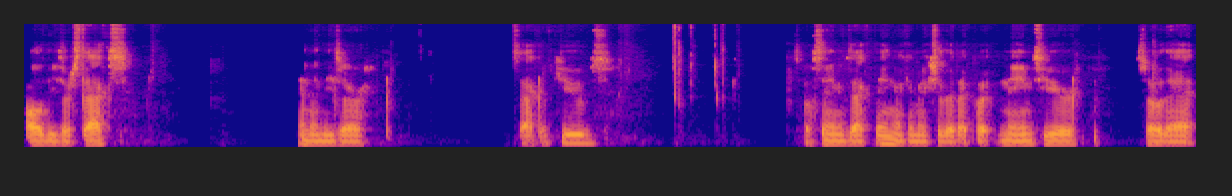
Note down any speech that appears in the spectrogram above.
All of these are stacks. And then these are stack of cubes. So same exact thing. I can make sure that I put names here so that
